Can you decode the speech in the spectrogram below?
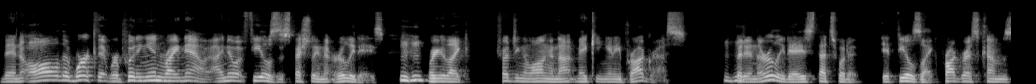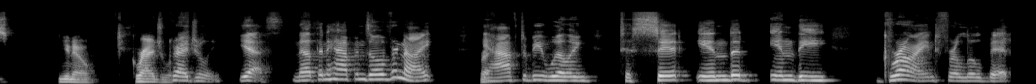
then all the work that we're putting in right now i know it feels especially in the early days Mhm. where you're like trudging along and not making any progress but Mhm. in the early days that's what it, it feels like progress comes you know gradually gradually. Yes. Nothing happens overnight. Right. You have to be willing to sit in the in the grind for a little bit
